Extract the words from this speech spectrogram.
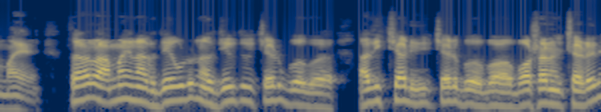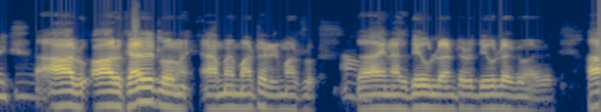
అమ్మాయి తర్వాత అమ్మాయి నాకు దేవుడు నాకు జీవితం ఇచ్చాడు అది ఇచ్చాడు ఇది ఇచ్చాడు భోషానం ఇచ్చాడు అని. ఆరు ఆరు క్యాసెట్లు ఉన్నాయి ఆ అమ్మాయి మాట్లాడిన మాటలు. ఆయన నాకు దేవుళ్ళు అంటాడు దేవుళ్ళు అంటాడు ఆ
